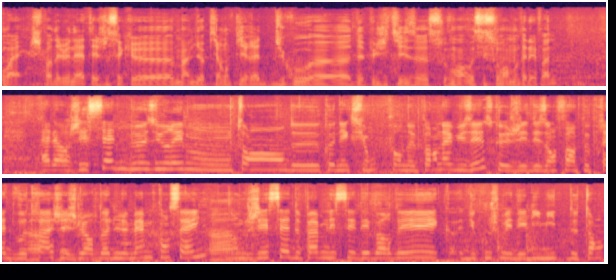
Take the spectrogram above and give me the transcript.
Ouais, je porte des lunettes et je sais que ma myopie a empiré du coup euh, depuis que j'utilise souvent aussi souvent mon téléphone. Alors, j'essaie de mesurer mon temps de connexion pour ne pas en abuser, parce que j'ai des enfants à peu près de votre Ah, âge et je leur donne le même conseil. Ah. Donc, j'essaie de ne pas me laisser déborder. et du coup, je mets des limites de temps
